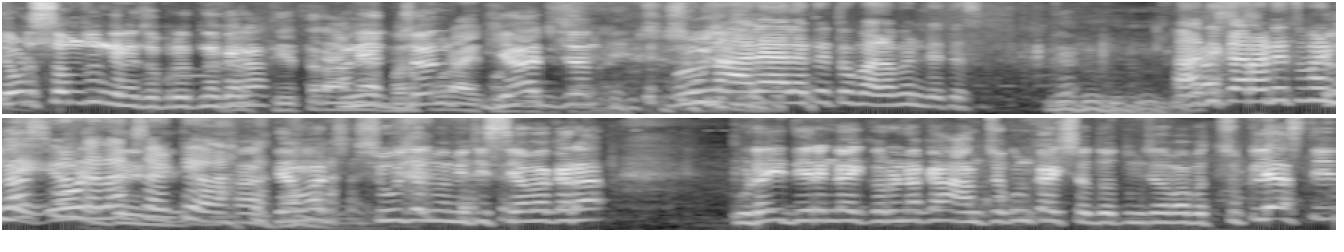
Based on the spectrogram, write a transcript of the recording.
तेवढं समजून घेण्याचा प्रयत्न करा. ते तर आम्ही आणि भरपूर जन ऐकून या घेतलं. जन म्हणून आले आले ते तुम्हाला म्हणले तसं. अधिकारानेच म्हणले क्लास एवढं मध्ये लक्षात ते. ठेवा. हा, तेव्हा शिवजन्ममीची सेवा करा. पुढेही दिरंगाई करू नका. आमच्याकडून काही शब्द तुमच्या बाबत चुकले असतील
